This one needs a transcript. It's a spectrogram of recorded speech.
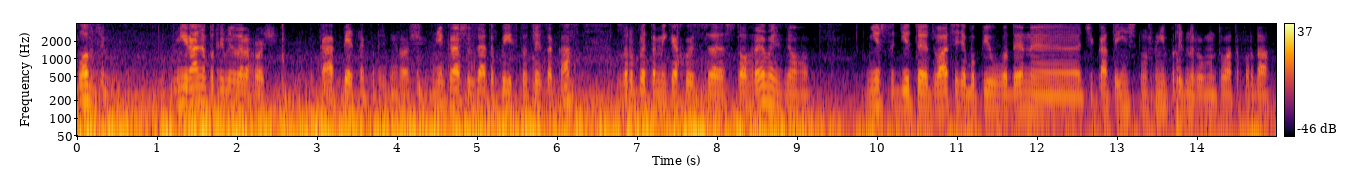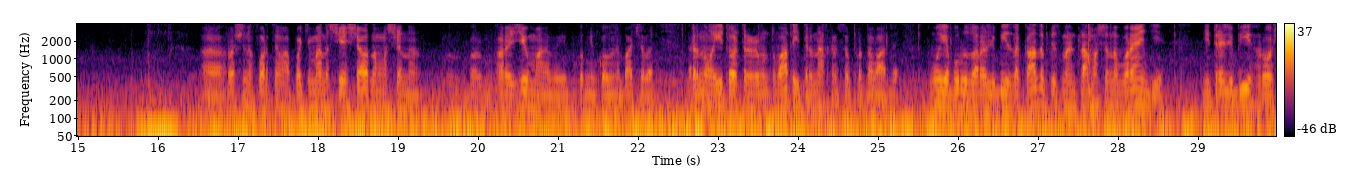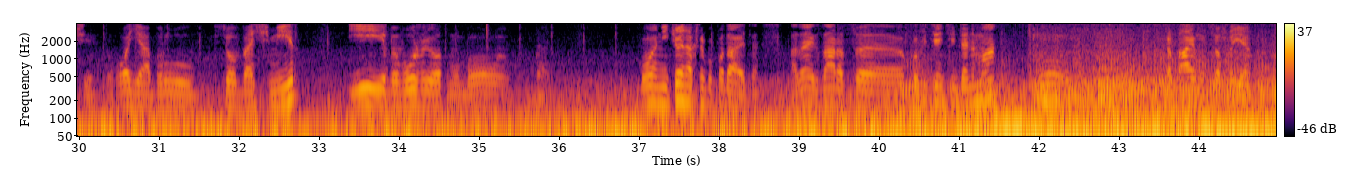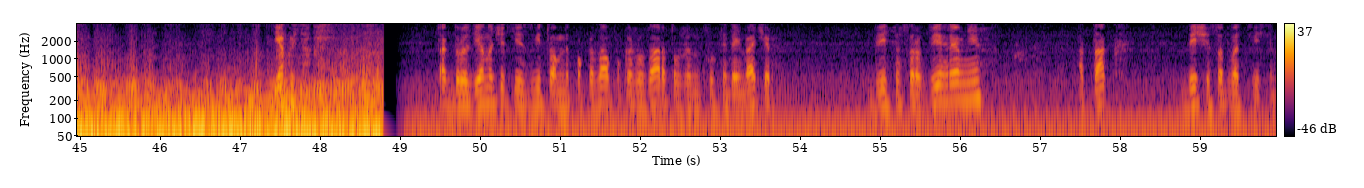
Хлопці, мені реально потрібні зараз гроші. Капець, як потрібні гроші. Мені краще взяти, поїхати в цей заказ, заробити там якихось е, 100 гривень з нього, ніж сидіти 20 або півгодини е, чекати інші, тому що мені потрібно ремонтувати Форда. Е, Гроші на Форд нема. Потім в мене ще є ще одна машина в гаражі в мене, ви походу ніколи не бачили. Рено, її теж треба ремонтувати і треба нахрен все продавати. Тому я беру зараз любі закази, плюс в мене ця машина в оренді. Їй треба любі гроші. Того я беру все, весь шмір і вивожу його, тому бо. Бо нічого інакше не попадається. А так як зараз е, коефіцієнтів ніде нема, тому катаємо все, що є. Якось так. Так, друзі, я вночі ті звіт вам не показав, покажу зараз, то вже наступний день вечір. 242 гривні. А так 2628.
